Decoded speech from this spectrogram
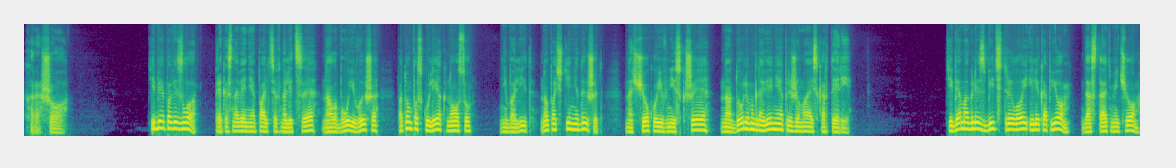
Хорошо. Тебе повезло. Прикосновение пальцев на лице, на лбу и выше, потом по скуле к носу. Не болит, но почти не дышит. На щеку и вниз к шее, на долю мгновения прижимаясь к артерии. Тебя могли сбить стрелой или копьем, достать мечом.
